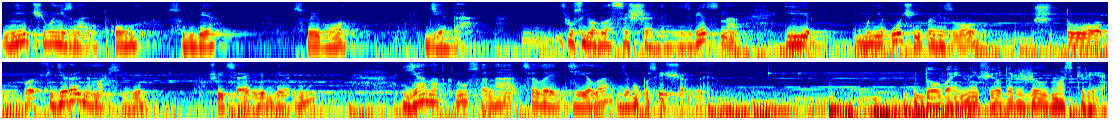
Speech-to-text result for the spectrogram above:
ничего не знают о судьбе своего деда. Его судьба была совершенно неизвестна, и мне очень повезло, что в Федеральном архиве Швейцарии, Берне, я наткнулся на целое дело, ему посвященное – до войны Федор жил в Москве,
